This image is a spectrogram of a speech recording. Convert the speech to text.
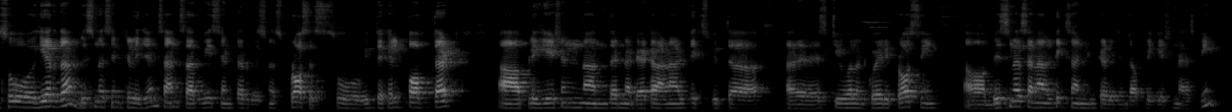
So here the business intelligence and service center business process. So with the help of that uh, application and then data analytics with sql and query processing business analytics and intelligent application has been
